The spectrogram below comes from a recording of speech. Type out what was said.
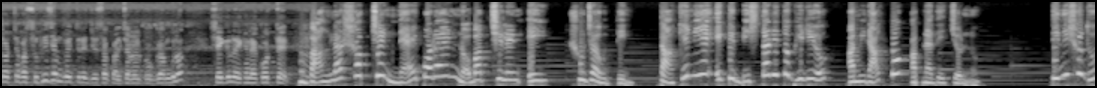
চর্চা বা সুফিজম গোত্রের যেসব কালচারাল প্রোগ্রামগুলো সেগুলো এখানে করতেন। বাংলার সবচেয়ে ন্যায়পরায়ণ নবাব ছিলেন এই সুজাউদ্দিন তাকে নিয়ে একটি বিস্তারিত ভিডিও আমি রাখব আপনাদের জন্য। তিনি শুধু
